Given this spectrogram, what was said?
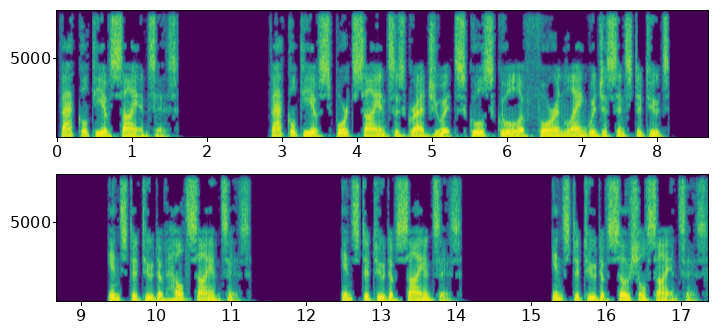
Faculty of Sciences Faculty of Sports Sciences Graduate School School of Foreign Languages Institutes Institute of Health Sciences Institute of Sciences Institute of Social Sciences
